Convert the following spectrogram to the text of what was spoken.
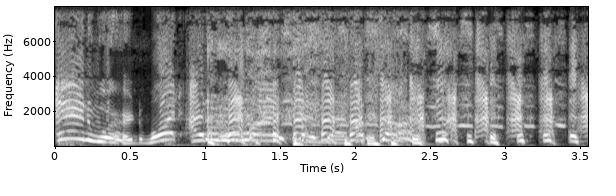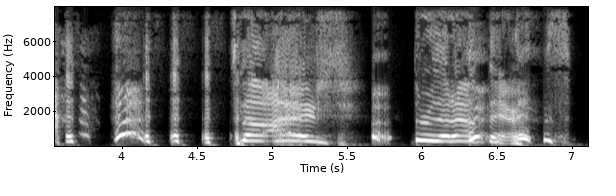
N word. What? I don't know why I said that. Sorry. so I threw that out there.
